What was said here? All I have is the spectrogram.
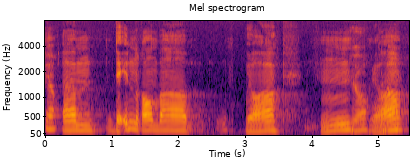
Ja. Ähm, der Innenraum war, ja, Ja, ja. genau.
